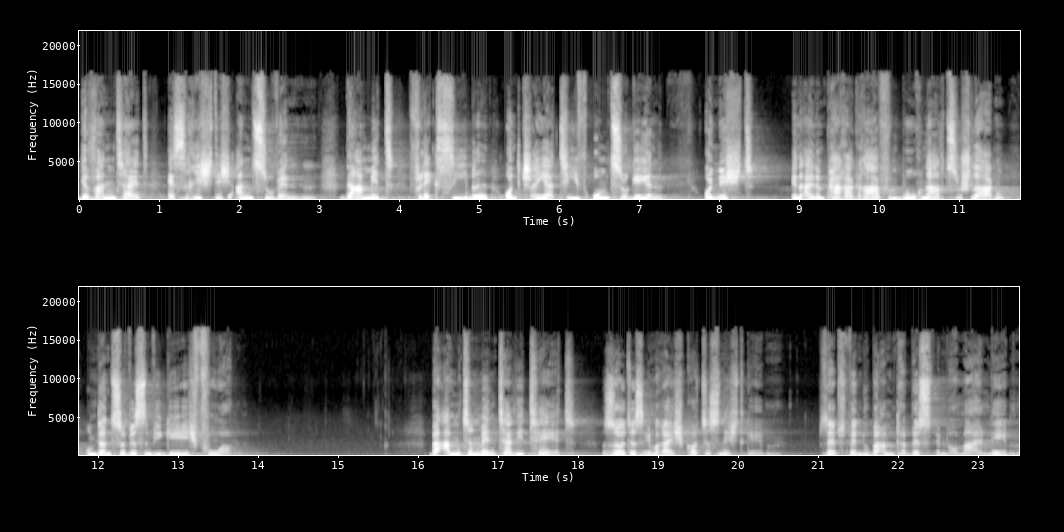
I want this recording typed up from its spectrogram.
Gewandtheit, es richtig anzuwenden, damit flexibel und kreativ umzugehen und nicht in einem Paragraphenbuch nachzuschlagen, um dann zu wissen, wie gehe ich vor. Beamtenmentalität sollte es im Reich Gottes nicht geben, selbst wenn du Beamter bist im normalen Leben.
